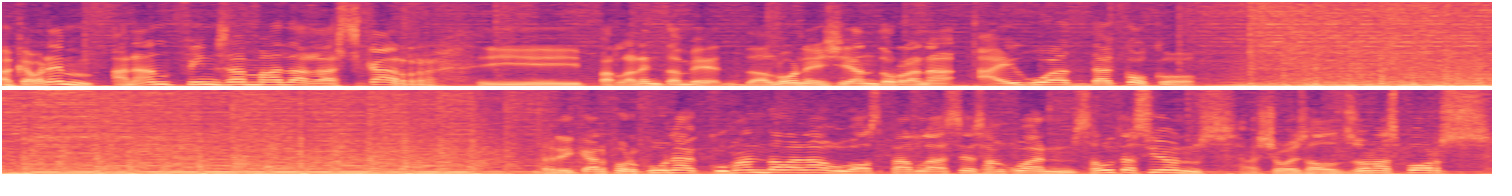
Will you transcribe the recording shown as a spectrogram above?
Acabarem anant fins a Madagascar i parlarem també de l'ONG andorrana Aigua de Coco. Ricard Porcuna comanda la nau, els parla C. Sant Juan. Salutacions, això és el Zona Esports.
